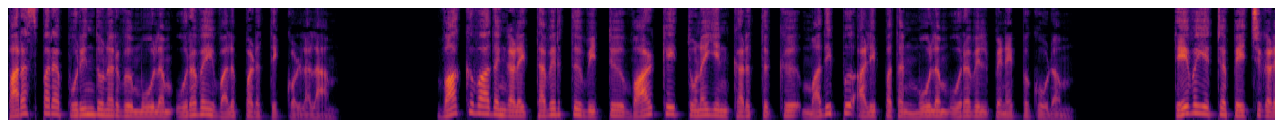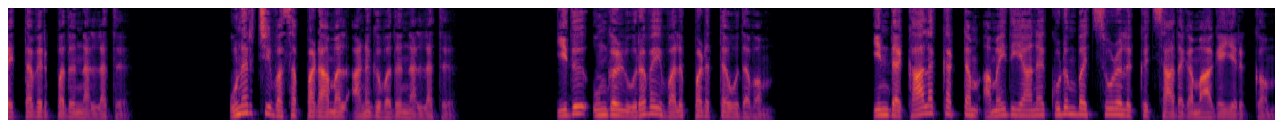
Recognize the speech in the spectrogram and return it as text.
பரஸ்பர புரிந்துணர்வு மூலம் உறவை வலுப்படுத்திக் கொள்ளலாம். வாக்குவாதங்களைத் தவிர்த்து விட்டு வாழ்க்கைத் துணையின் கருத்துக்கு மதிப்பு அளிப்பதன் மூலம் உறவில் பிணைப்பு கூடும். தேவையற்ற பேச்சுகளைத் தவிர்ப்பது நல்லது. உணர்ச்சி வசப்படாமல் அணுகுவது நல்லது. இது உங்கள் உறவை வலுப்படுத்த உதவும். இந்த காலகட்டம் அமைதியான குடும்பச் சூழலுக்குச் சாதகமாக இருக்கும்.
